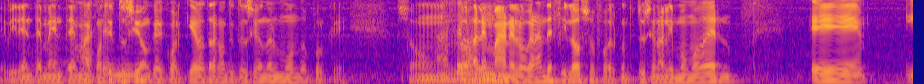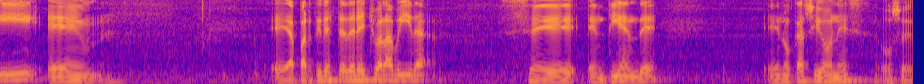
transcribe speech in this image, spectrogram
evidentemente es más Hace constitución que cualquier otra constitución del mundo, porque son Hace los lo alemanes mismo. los grandes filósofos del constitucionalismo moderno. Eh, y eh, eh, a partir de este derecho a la vida se entiende en ocasiones o se,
